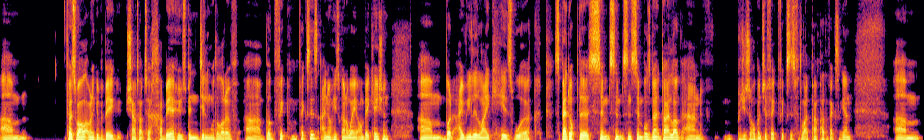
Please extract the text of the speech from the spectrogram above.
Um, First of all, I want to give a big shout out to Javier, who's been dealing with a lot of uh, bug fi fixes. I know he's gone away on vacation, um, but I really like his work. Sped up the Sim Simpson symbols dialogue and produced a whole bunch of fi fixes for the live path effects again. Um,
